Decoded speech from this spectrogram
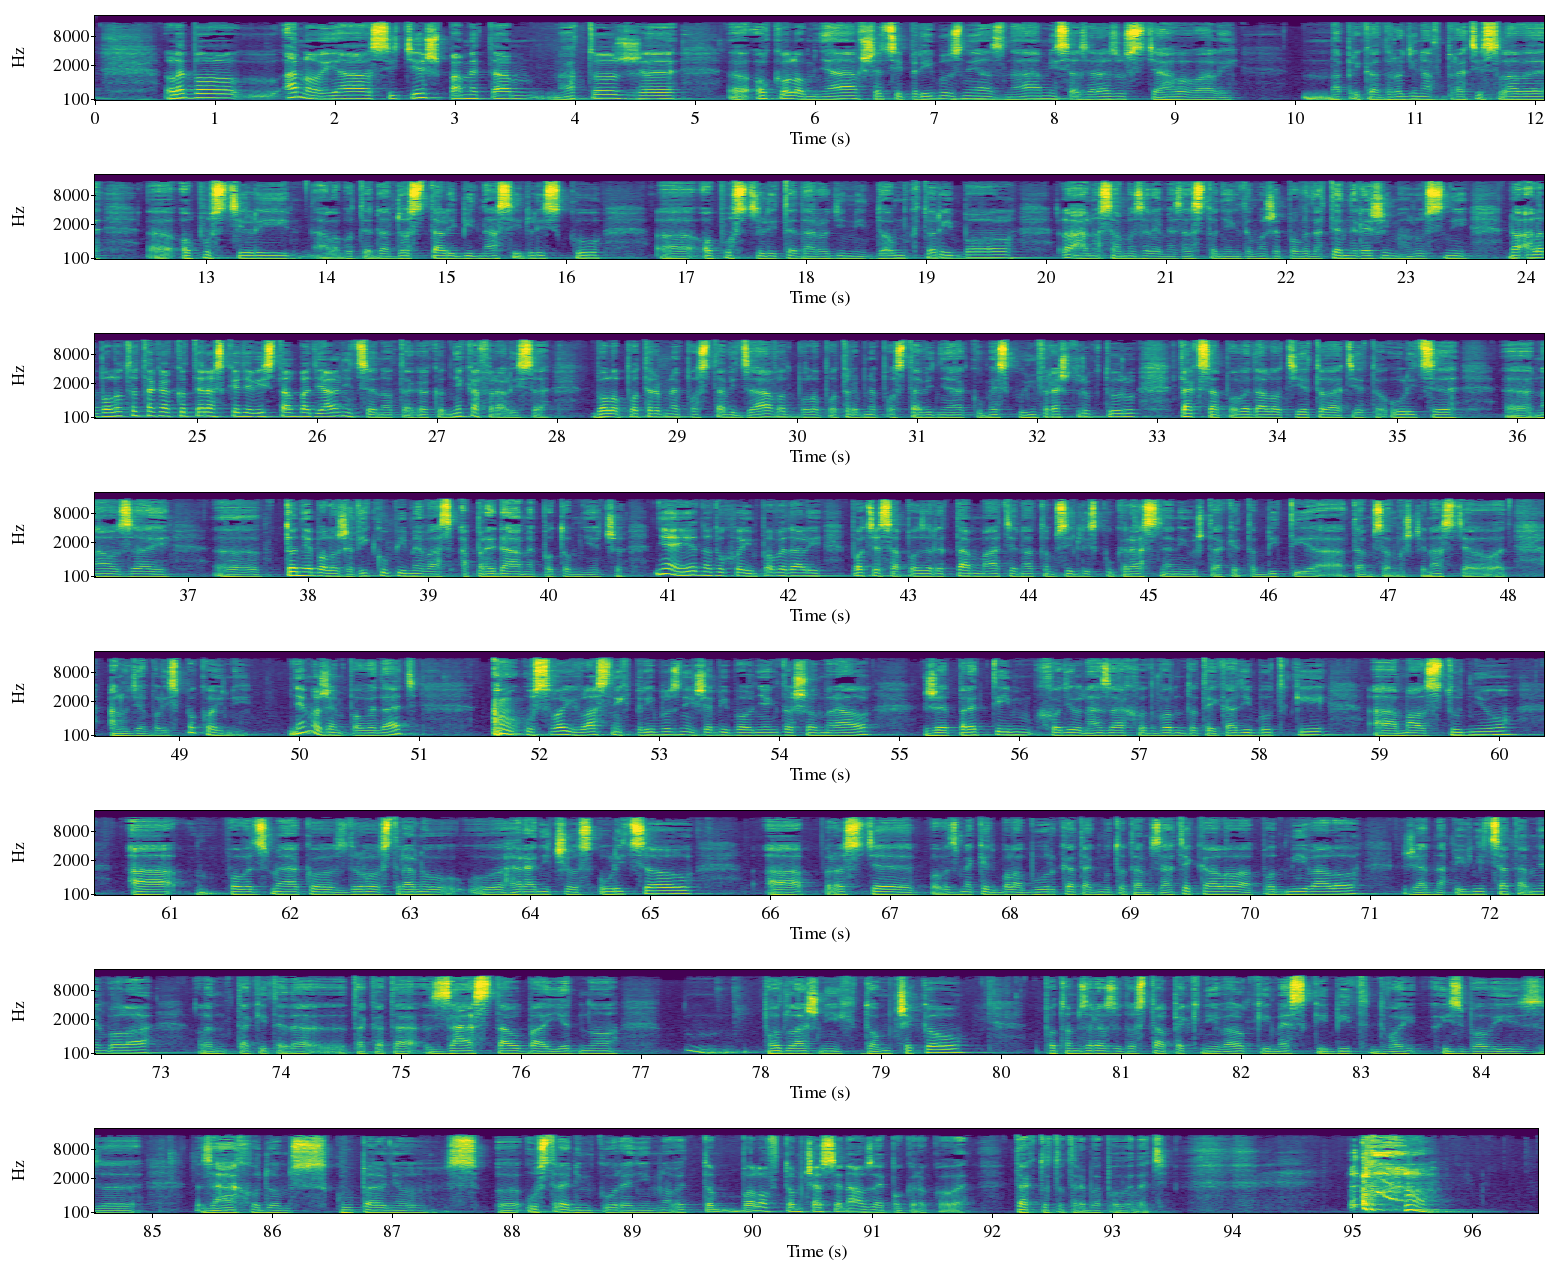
Lebo áno, ja si tiež pamätám na to, že e, okolo mňa všetci príbuzní a známi sa zrazu stiahovali napríklad rodina v Bratislave e, opustili, alebo teda dostali byť na sídlisku, opustili teda rodinný dom, ktorý bol. No áno, samozrejme, zase to niekto môže povedať, ten režim hnusný. No ale bolo to tak, ako teraz, keď je vystavba diálnice, no tak ako nekafrali sa. Bolo potrebné postaviť závod, bolo potrebné postaviť nejakú mestskú infraštruktúru, tak sa povedalo tieto a tieto ulice e, naozaj to nebolo, že vykúpime vás a predáme potom niečo. Nie, jednoducho im povedali, poďte sa pozrieť, tam máte na tom sídlisku krásňany už takéto byty a tam sa môžete nasťahovať. A ľudia boli spokojní. Nemôžem povedať u svojich vlastných príbuzných, že by bol niekto šomral, že predtým chodil na záchod von do tej kadibudky a mal studňu a povedzme ako z druhou stranu hraničil s ulicou a proste, povedzme, keď bola búrka, tak mu to tam zatekalo a podmývalo. Žiadna pivnica tam nebola, len taký teda, taká tá zástavba jedno podlažných domčekov. Potom zrazu dostal pekný veľký meský byt dvojizbový s záchodom, s kúpeľňou, s e, ústredným kúrením. No to bolo v tom čase naozaj pokrokové. Tak toto treba povedať.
